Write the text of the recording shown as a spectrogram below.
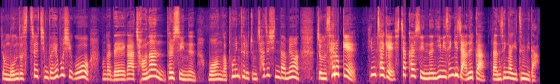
좀 몸도 스트레칭도 해보시고 뭔가 내가 전환될 수 있는 무언가 포인트를 좀 찾으신다면 좀 새롭게 힘차게 시작할 수 있는 힘이 생기지 않을까라는 생각이 듭니다.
